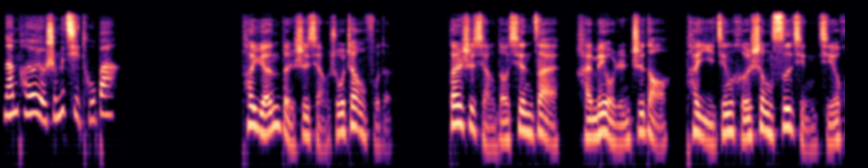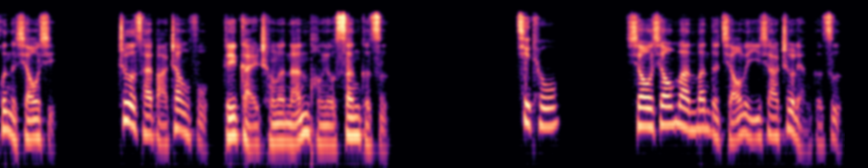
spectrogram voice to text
男朋友有什么企图吧？她原本是想说丈夫的，但是想到现在还没有人知道她已经和盛思景结婚的消息，这才把丈夫给改成了男朋友三个字。企图。潇潇慢慢的嚼了一下这两个字，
